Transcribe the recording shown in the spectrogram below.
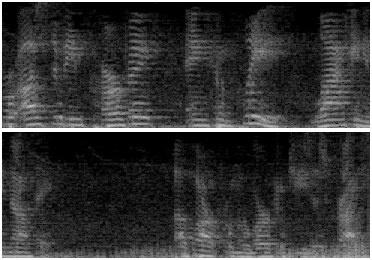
for us to be perfect and complete, lacking in nothing, apart from the work of Jesus Christ.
